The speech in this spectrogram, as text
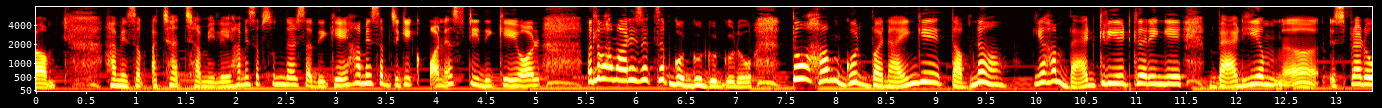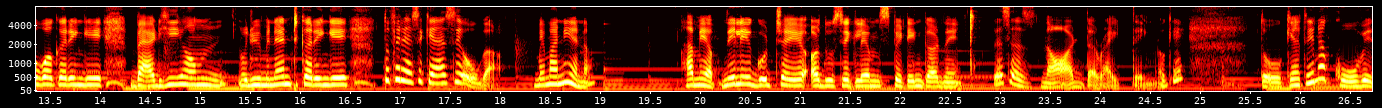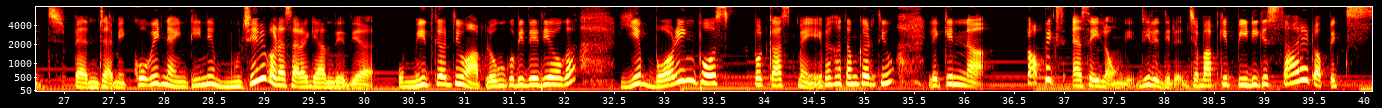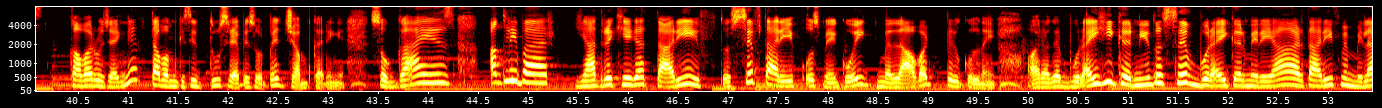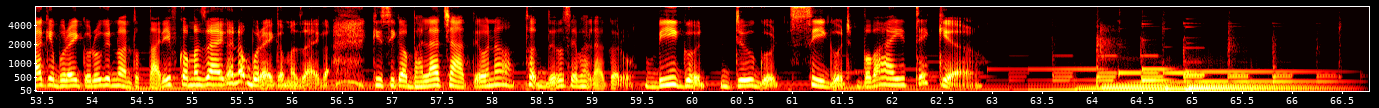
हमें सब अच्छा अच्छा मिले, हमें सब सुंदर सा दिखे, हमें सब जगह एक ऑनेस्टी दिखे और मतलब हमारे साथ सब गुड गुड गुड गुड हो। तो हम गुड बनाएँगे तब ना? या हम बैड क्रिएट करेंगे बैड ही हम स्प्रेड ओवर करेंगे बैड ही हम रिमिनेंट करेंगे तो फिर ऐसे कैसे होगा? मैं मानिए ना? हमें अपने लिए गुड चाहिए और दूसरे के लिए हम स्पिटिंग कर दें। This is not the right thing okay तो कहते हैं ना कोविड पेंडेमिक कोविड नाइन्टीन ने मुझे भी बड़ा सारा ज्ञान दे दिया है। उम्मीद करती हूँ आप लोगों को भी दे दिया होगा। ये बोरिंग पोस्ट पॉडकास्ट में ये भी ख़त्म करती हूँ। लेकिन टॉपिक्स ऐसे ही लाऊँगी। धीरे धीरे जब आपके पीडी के सारे टॉपिक्स कवर हो जाएँगे, तब हम किसी दूसरे एपिसोड पे जंप करेंगे। सो so गाइस अगली बार याद रखिएगा तारीफ़। तो सिर्फ़ तारीफ़, उसमें कोई मिलावट बिल्कुल नहीं। और अगर बुराई ही करनी है तो सिर्फ़ बुराई कर मेरे यार। तारीफ़ में मिला के बुराई करोगे ना तो तारीफ़ का मज़ा आएगा ना, बुराई का मज़ा आएगा। किसी का भला चाहते हो ना तो दिल से भला करो। Be good do good see good bye take care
